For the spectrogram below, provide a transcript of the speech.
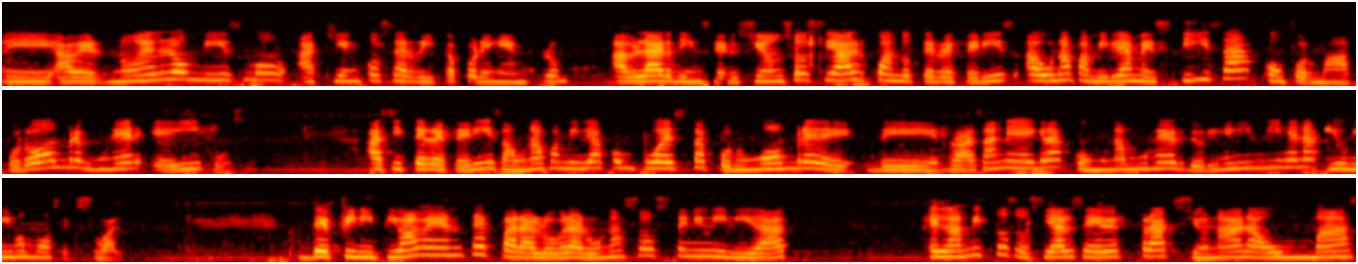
eh, a ver, no es lo mismo aquí en Costa Rica, por ejemplo, hablar de inserción social cuando te referís a una familia mestiza conformada por hombre, mujer e hijos Así te referís a una familia compuesta por un hombre de, raza negra con una mujer de origen indígena y un hijo homosexual. Definitivamente, para lograr una sostenibilidad, el ámbito social se debe fraccionar aún más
